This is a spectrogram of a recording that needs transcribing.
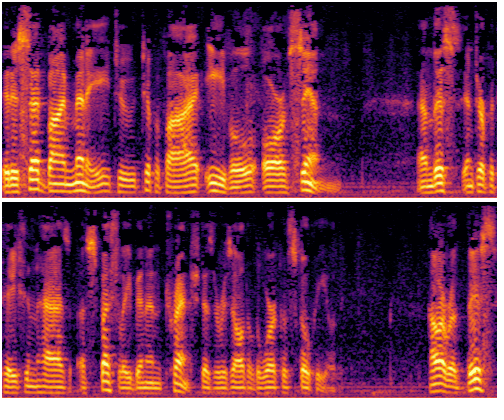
It is said by many to typify evil or sin. And this interpretation has especially been entrenched as a result of the work of Scofield. However, this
